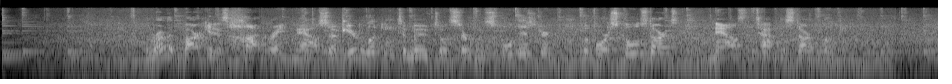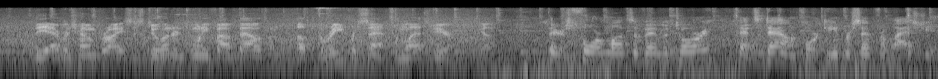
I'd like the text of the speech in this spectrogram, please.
The Roanoke market is hot right now, so if you're looking to move to a certain school district before school starts, now's the time to start looking. The average home price is 225000 up 3% from last year. There's four months of inventory. That's down 14% from last year.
